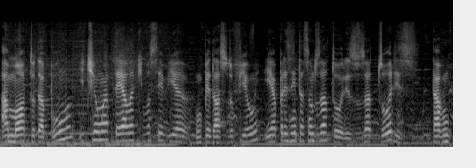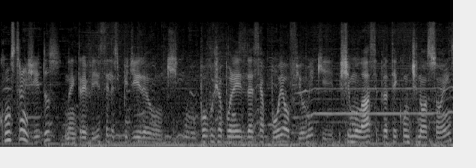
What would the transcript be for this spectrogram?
a moto da Buma e tinha uma tela que você via um pedaço do filme e a apresentação dos atores. Os atores estavam constrangidos na entrevista. Eles pediram que o povo japonês desse apoio ao filme, que estimulasse para ter continuações.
